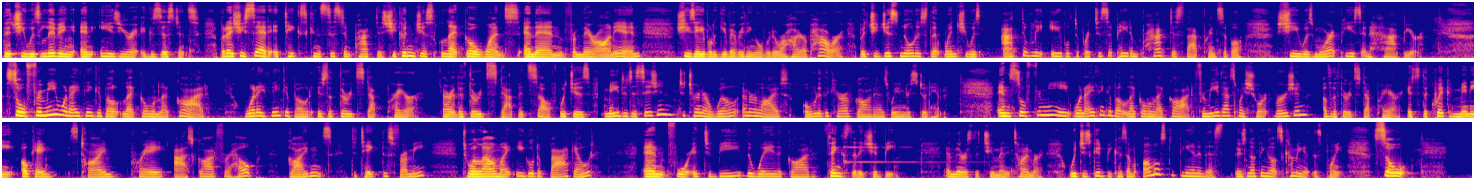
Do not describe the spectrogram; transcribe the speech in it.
that she was living an easier existence. But as she said, it takes consistent practice. She couldn't just let go once and then from there on in, she's able to give everything over to her higher power. But she just noticed that when she was actively able to participate and practice that principle, she was more at peace and happier. So for me, when I think about let go and let God, what I think about is the third step prayer or the third step itself, which is made a decision to turn our will and our lives over to the care of God as we understood Him. And so for me, when I think about let go and let God, for me, that's my short version of the third step prayer. It's the quick mini, okay, it's time, pray, ask God for help, guidance to take this from me, to allow my ego to back out, and for it to be the way that God thinks that it should be and there's the two minute timer, which is good because I'm almost at the end of this. There's nothing else coming at this point. So,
